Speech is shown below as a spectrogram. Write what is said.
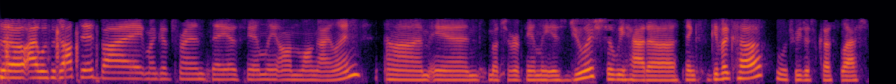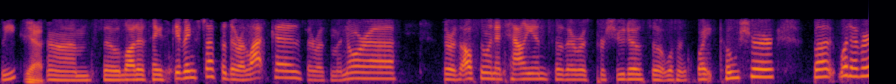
so I was adopted by my good friend Zaya's family on Long Island, um, and much of her family is Jewish. So we had a Thanksgiving, which we discussed last week. Yes. Um, so a lot of Thanksgiving stuff, but there were latkes, there was menorah, there was also an Italian, so there was prosciutto, so it wasn't quite kosher, but whatever.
